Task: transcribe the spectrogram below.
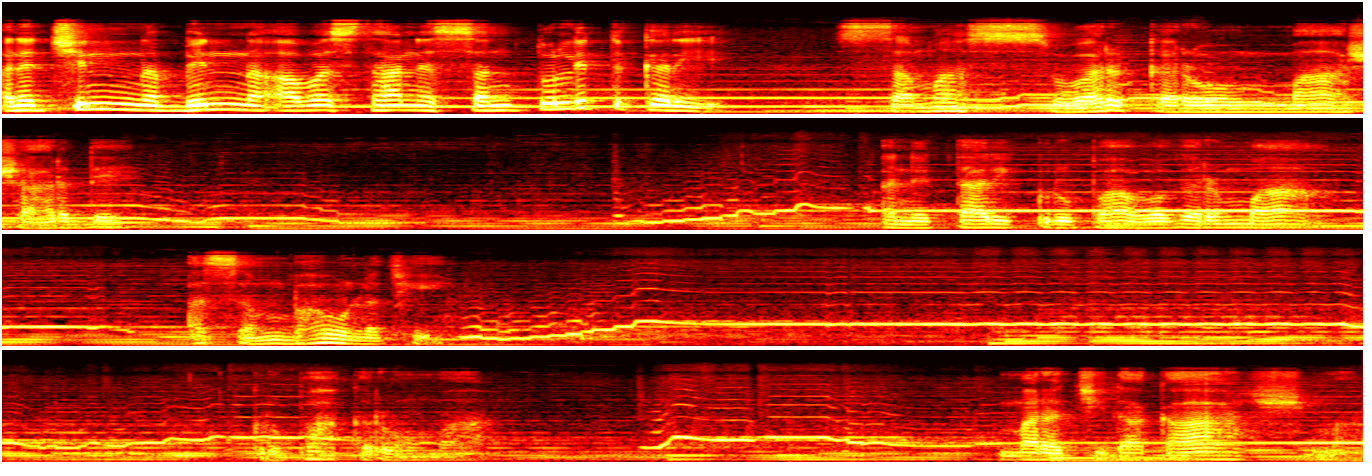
અને છિન્ન ભિન્ન અવસ્થાને સંતુલિત કરી સમસ્વર કરો, મા શારદે. અને તારી કૃપા વગરમાં આ સંભવ નથી. કૃપા કરો માં. મારા ચિદાકાશમાં.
